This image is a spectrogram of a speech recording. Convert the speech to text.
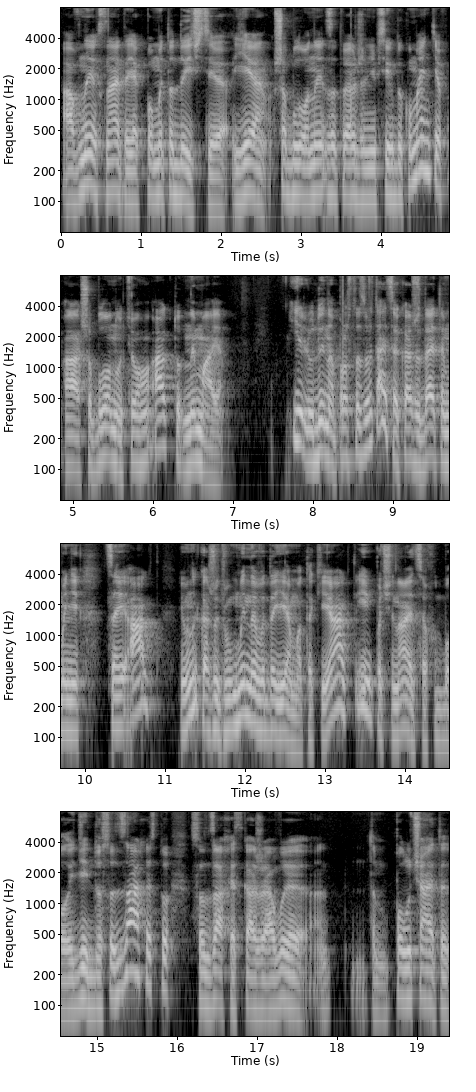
А в них, знаєте, як по методичці, є шаблони затверджені всіх документів, а шаблону цього акту немає. І людина просто звертається, каже: дайте мені цей акт. І вони кажуть, ми не видаємо такий акт, і починається футбол. Йдіть до соцзахисту. Соцзахист каже, а ви е, там получаєте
